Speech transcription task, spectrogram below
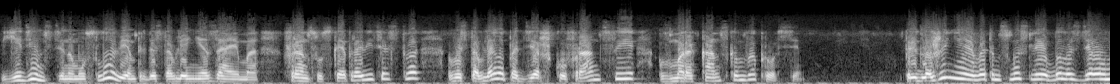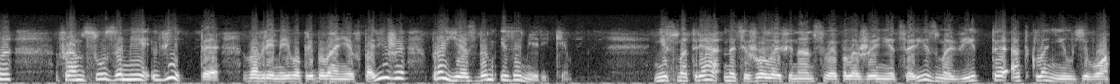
Единственным условием предоставления займа французское правительство выставляло поддержку Франции в марокканском вопросе. Предложение в этом смысле было сделано французами Витте во время его пребывания в Париже проездом из Америки. Несмотря на тяжелое финансовое положение царизма, Витте отклонил его,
